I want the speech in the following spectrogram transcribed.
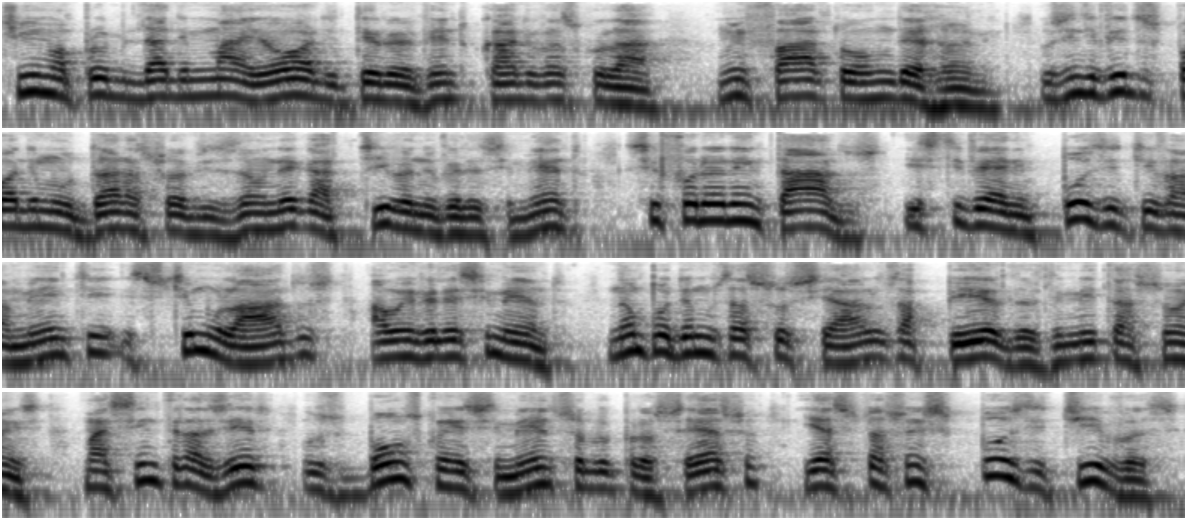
tinham uma probabilidade maior de ter o evento cardiovascular, um infarto ou um derrame. Os indivíduos podem mudar a sua visão negativa no envelhecimento se forem orientados e estiverem positivamente estimulados ao envelhecimento. Não podemos associá-los a perdas, limitações, mas sim trazer os bons conhecimentos sobre o processo e as situações positivas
